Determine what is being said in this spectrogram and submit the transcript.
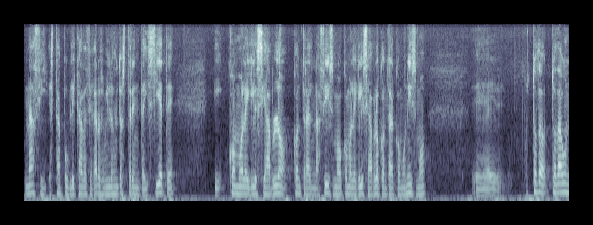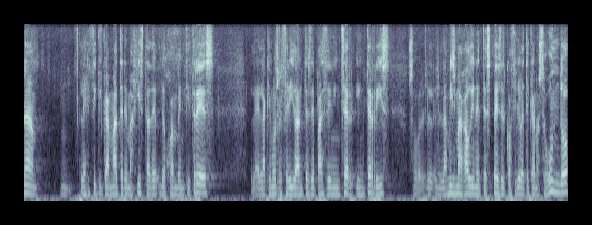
nazi. Está publicado, fijaros, en 1937 y cómo la Iglesia habló contra el nazismo, cómo la Iglesia habló contra el comunismo. Eh, toda una mm, la encíclica Mater Magista de, de Juan XXIII, la, que hemos referido antes de Paz in Interris, sobre la misma Gaudium et Spes del Concilio Vaticano II,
